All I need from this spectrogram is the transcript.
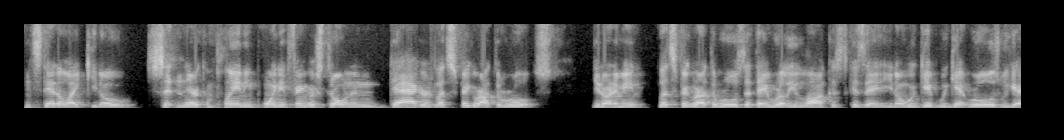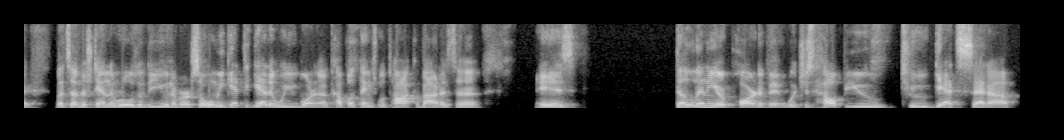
instead of like, you know, sitting there complaining, pointing fingers, throwing in daggers, let's figure out the rules. You know what I mean? Let's figure out the rules that they really want because because they, you know, we get we get rules, we get let's understand the rules of the universe. So when we get together, we want a couple of things we'll talk about is a is the linear part of it, which is help you to get set up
